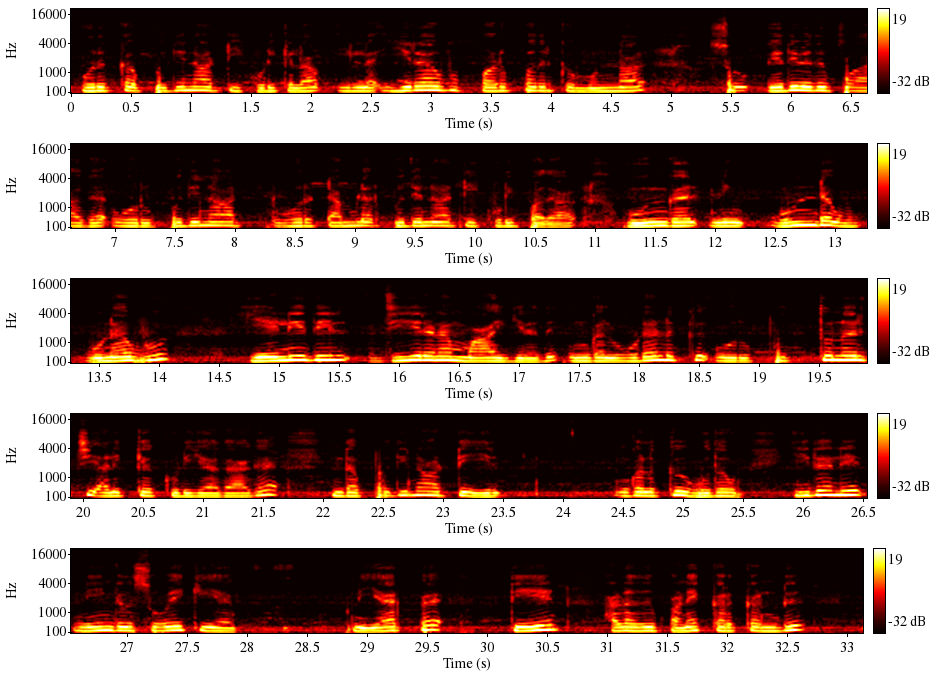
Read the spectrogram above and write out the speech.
ஒரு கப் புதினா டீ குடிக்கலாம். இல்லை இரவு படுப்பதற்கு முன்னால் சு வெதுவெதுப்பாக ஒரு புதினா ஒரு டம்ளர் புதினா டீ குடிப்பதால் உங்கள் நீ உண்ட உணவு எளிதில் ஜீரணமாகிறது. உங்கள் உடலுக்கு ஒரு புத்துணர்ச்சி அளிக்கக்கூடியதாக இந்த புதினா டீ இரு உங்களுக்கு உதவும். இதனை நீங்கள் சுவைக்கு ஏற்ப தேன் அல்லது பனைக்கற்கண்டு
